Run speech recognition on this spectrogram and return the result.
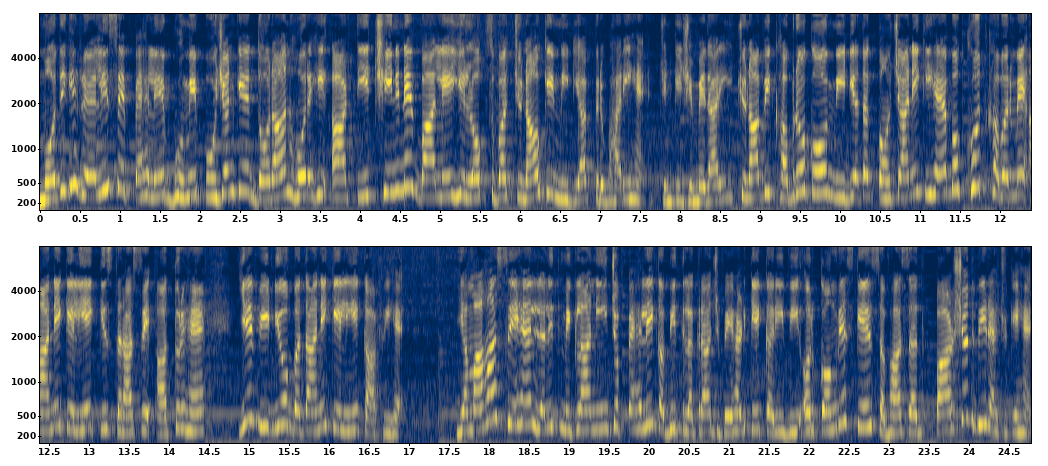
मोदी की रैली से पहले भूमि पूजन के दौरान हो रही आरती छीनने वाले ये लोकसभा चुनाव के मीडिया प्रभारी हैं। जिनकी ज़िम्मेदारी चुनावी खबरों को मीडिया तक पहुँचाने की है, वो खुद खबर में आने के लिए किस तरह से आतुर हैं, ये वीडियो बताने के लिए काफ़ी है। यमाहा से हैं ललित मिकलानी जो पहले कभी तिलकराज बेहड़ के करीबी और कांग्रेस के सभासद पार्षद भी रह चुके हैं।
